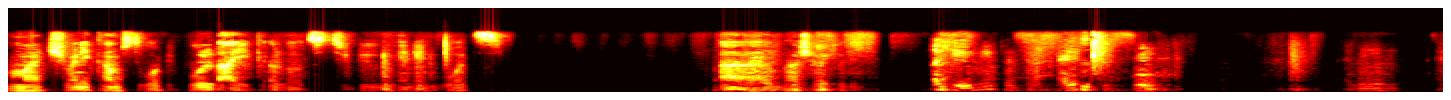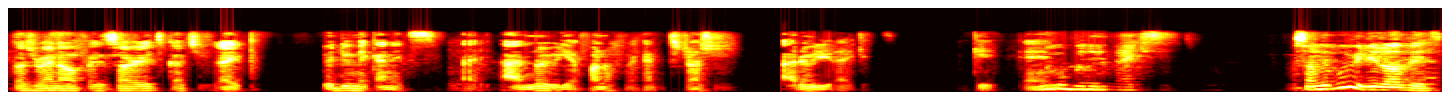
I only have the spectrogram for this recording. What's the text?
much when it comes to what people like a lot to do and then what's um how should I put it? Okay, me personally, I used to say, I mean, Because right now, for sorry to cut you, like we do mechanics. I, I'm not really a fan of mechanics. Trust me, I don't really like it. Okay, and Nobody likes it. some people really love it.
